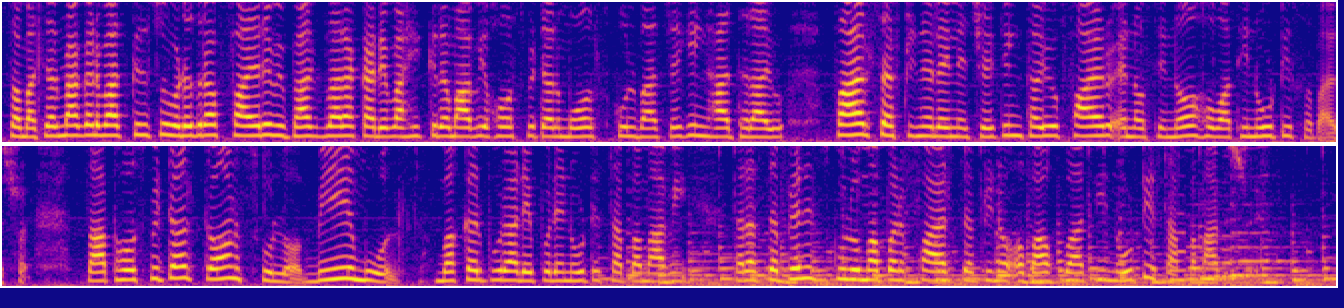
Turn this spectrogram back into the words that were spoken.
સમાચારમાં આગળ વાત કરીશું. વડોદરા ફાયર વિભાગ દ્વારા કાર્યવાહી કરવામાં હોસ્પિટલ મોલ સ્કૂલમાં ચેકિંગ હાથ ધરાયું. ફાયર સેફટીને લઈને ચેકિંગ થયું. ફાયર એનઓસી ન હોવાથી નોટિસ અપાય છે. સાત હોસ્પિટલ, ત્રણ સ્કૂલો, બે મોલ્સ, મકરપુરા ડેપોને નોટિસ આપવામાં આવી. ધારાસભ્યની સ્કૂલોમાં પણ ફાયર સેફટીનો અભાવ હોવાથી નોટિસ આપવામાં આવી છે.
